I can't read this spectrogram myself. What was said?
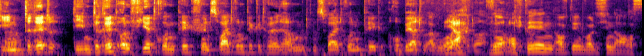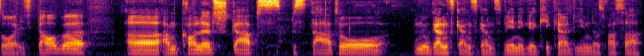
Die einen äh, Dritt-, die einen Dritt- und Viertrunden-Pick für einen Zweitrunden-Pick getötet haben und mit dem Zweitrunden-Pick Roberto Aguado ja, gedraftet so auf den, auf den wollte ich hinaus. So, ich glaube, äh, am College gab es bis dato nur ganz, ganz, ganz wenige Kicker, die ihm das Wasser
